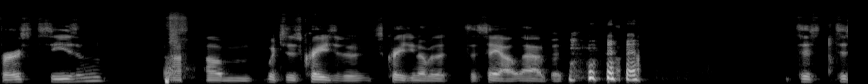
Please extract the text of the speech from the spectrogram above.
first season, uh, um, which is crazy. To, it's crazy number to, to say out loud, but uh, to to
